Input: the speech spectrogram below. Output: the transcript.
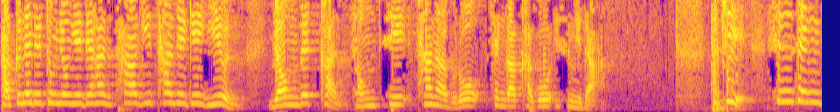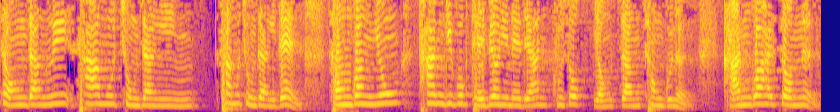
박근혜 대통령에 대한 사기 탄핵에 이은 명백한 정치 탄압으로 생각하고 있습니다. 특히 신생정당의 사무총장인 사무총장이 된 정광용 탄기국 대변인에 대한 구속영장 청구는 간과할 수 없는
